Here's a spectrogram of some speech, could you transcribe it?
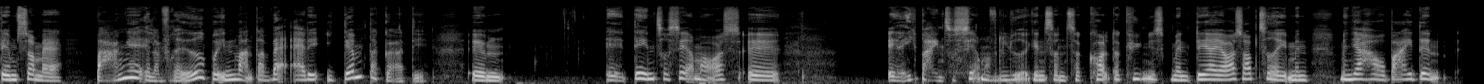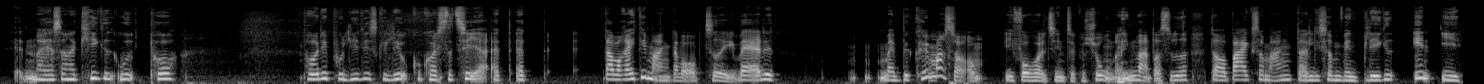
dem som er bange eller vrede på indvandrere, hvad er det i dem, der gør det? Øhm, øh, det interesserer mig også. Øh, eller ikke bare interesserer mig, for det lyder igen sådan så koldt og kynisk, men det er jeg også optaget af. Men, men jeg har jo bare i den, når jeg sådan har kigget ud på, på det politiske liv, kunne konstatere, at, at der var rigtig mange, der var optaget af, hvad er det, man bekymrer sig om i forhold til integration og indvandrere osv. Der var bare ikke så mange, der ligesom vendte blikket ind i,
